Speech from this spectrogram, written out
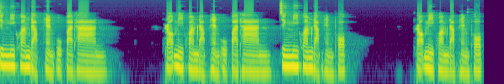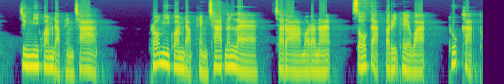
จึงมีความดับแห่งอุปาทาน เพราะมีความดับแห่งอุปาทาน จึงมีความดับแห่งภพ เพราะมีความดับแห่งภพจึงมีความดับแห่งชาติ เพราะมีความดับแห่งชาตินั่นแล ชรามรณะ โสกะปริเทวะ ทุกขะโท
